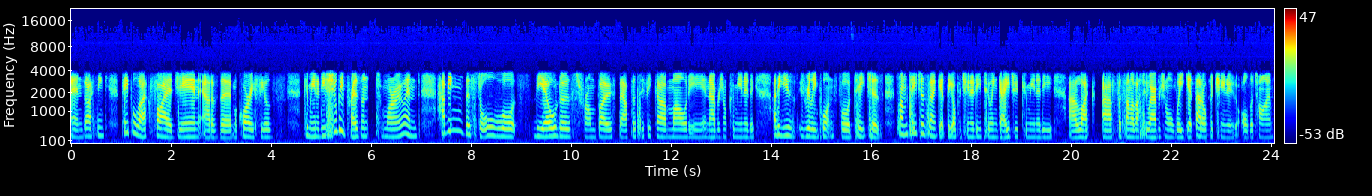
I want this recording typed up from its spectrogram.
And I think people like Fire Jan out of the Macquarie Fields community, she'll be present tomorrow. And having the stalwarts the elders from both our Pacifica, Maori, and Aboriginal community, I think is, is really important for teachers. Some teachers don't get the opportunity to engage with community, uh, like uh, for some of us who are Aboriginal, we get that opportunity all the time.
